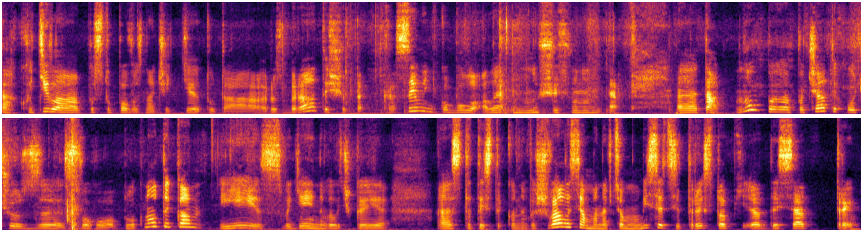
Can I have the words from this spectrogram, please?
Так, хотіла поступово, значить, тут розбирати, щоб так красивенько було, але ну, щось воно не те. Е, так, ну, почати хочу з свого блокнотика і з своєї невеличкої е, статистики не вишивалася. У мене в цьому місяці 353.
